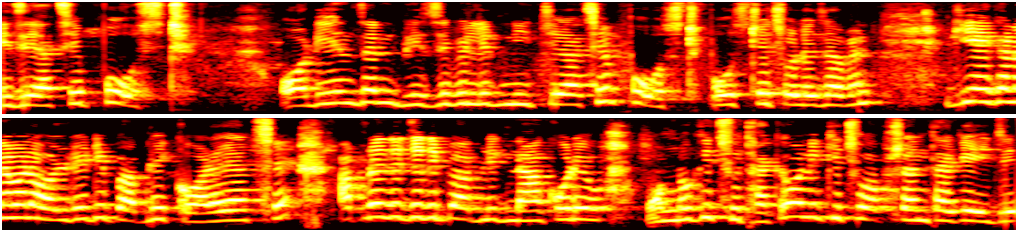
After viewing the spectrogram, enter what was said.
এই যে আছে পোস্ট অডিয়েন্স অ্যান্ড ভিজিবিলিটি নিচে আছে পোস্ট পোস্টে চলে যাবেন। গিয়ে এখানে আমার অলরেডি পাবলিক করাই আছে। আপনাদের যদি পাবলিক না করেও অন্য কিছু থাকে, অনেক কিছু অপশান থাকে, এই যে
